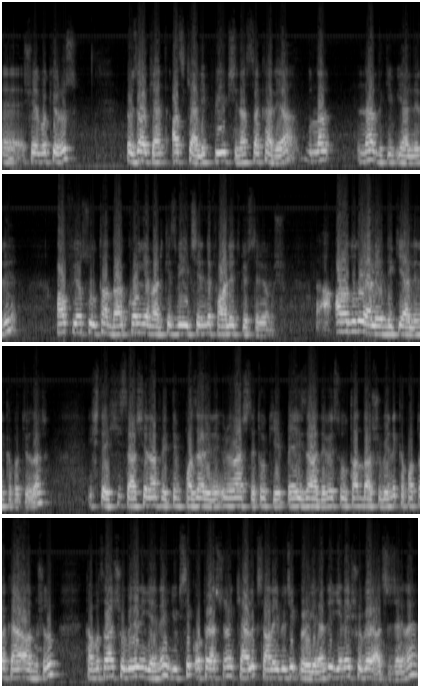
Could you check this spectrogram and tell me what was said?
e, şöyle bakıyoruz. Özelkent, Askerlik, Büyükşehir, Sakarya bunlar neredeki yerleri? Afyon, Sultandağ, Konya merkez ve ilçelerinde faaliyet gösteriyormuş. Anadolu yerlerindeki yerlerini kapatıyorlar. İşte Hisar, Şerafettin, Pazareli, Üniversite, TOKİ, Beyzade ve Sultandağ şubelerini kapatma kararı almış olup kapatılan şubelerin yerine yüksek operasyonel karlılık sağlayabilecek bölgelerde yeni şube açılacağına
